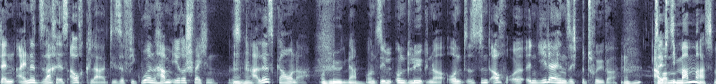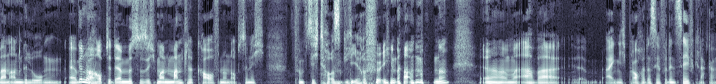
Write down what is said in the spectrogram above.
Denn eine Sache ist auch klar, diese Figuren haben ihre Schwächen. Das mhm. sind alles Gauner. Und Lügner. Und, sie, und Lügner. Und es sind auch äh, in jeder Hinsicht Betrüger. Mhm. Selbst die Mamas waren angelogen. Er genau. behauptet, er müsste sich mal einen Mantel kaufen und ob sie nicht 50.000 Lire für ihn haben. Ne? Ähm, aber äh, eigentlich braucht er das ja für den Safe-Knacker.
